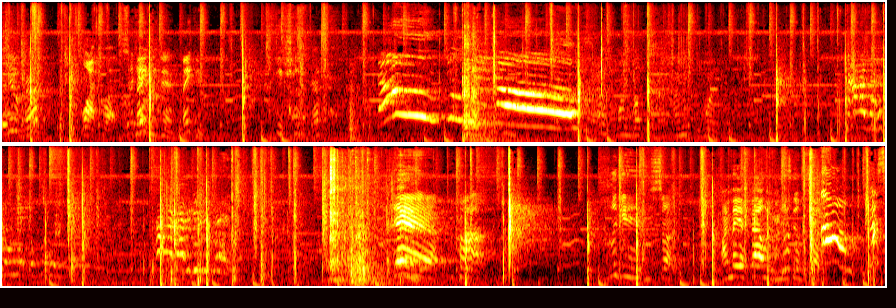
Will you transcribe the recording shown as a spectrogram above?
Shot ever. Shoot, bro. Watch, watch. Make it then. Make it. No, Julie, no. I missed the one. Now I gotta make a play. I gotta get it back. Yeah! Look at him, he sucks. I may have fouled him, but he still sucks. Oh, that's,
